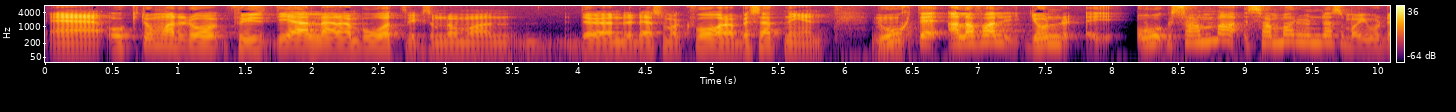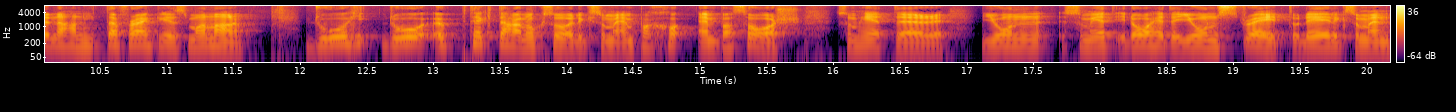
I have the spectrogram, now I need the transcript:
Eh, och de hade då fryst ihjäl nära en båt liksom, de var döende, det som var kvar av besättningen. Då mm. åkte i alla fall John, och samma, samma runda som han gjorde när han hittade Franklins mannar, då, då upptäckte han också liksom en, en passage som heter John, som heter, idag heter John Strait, och det är liksom en,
